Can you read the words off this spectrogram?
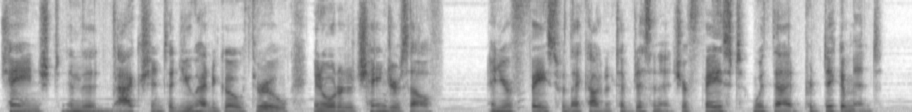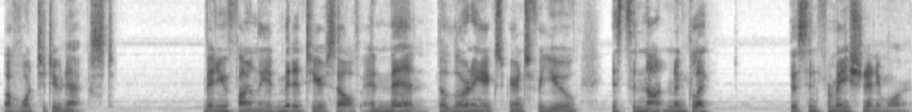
changed and the actions that you had to go through in order to change yourself. And you're faced with that cognitive dissonance. You're faced with that predicament of what to do next. Then you finally admit it to yourself, and then the learning experience for you is to not neglect this information anymore,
